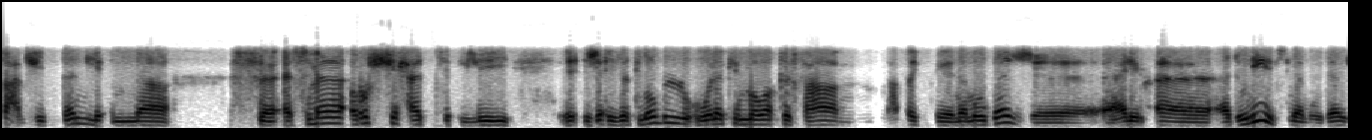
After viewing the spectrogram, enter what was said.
صعب جدا لأن في أسماء رشحت لجائزة نوبل ولكن مواقفها أعطيك نموذج آه، علي آه، أدونيس نموذج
